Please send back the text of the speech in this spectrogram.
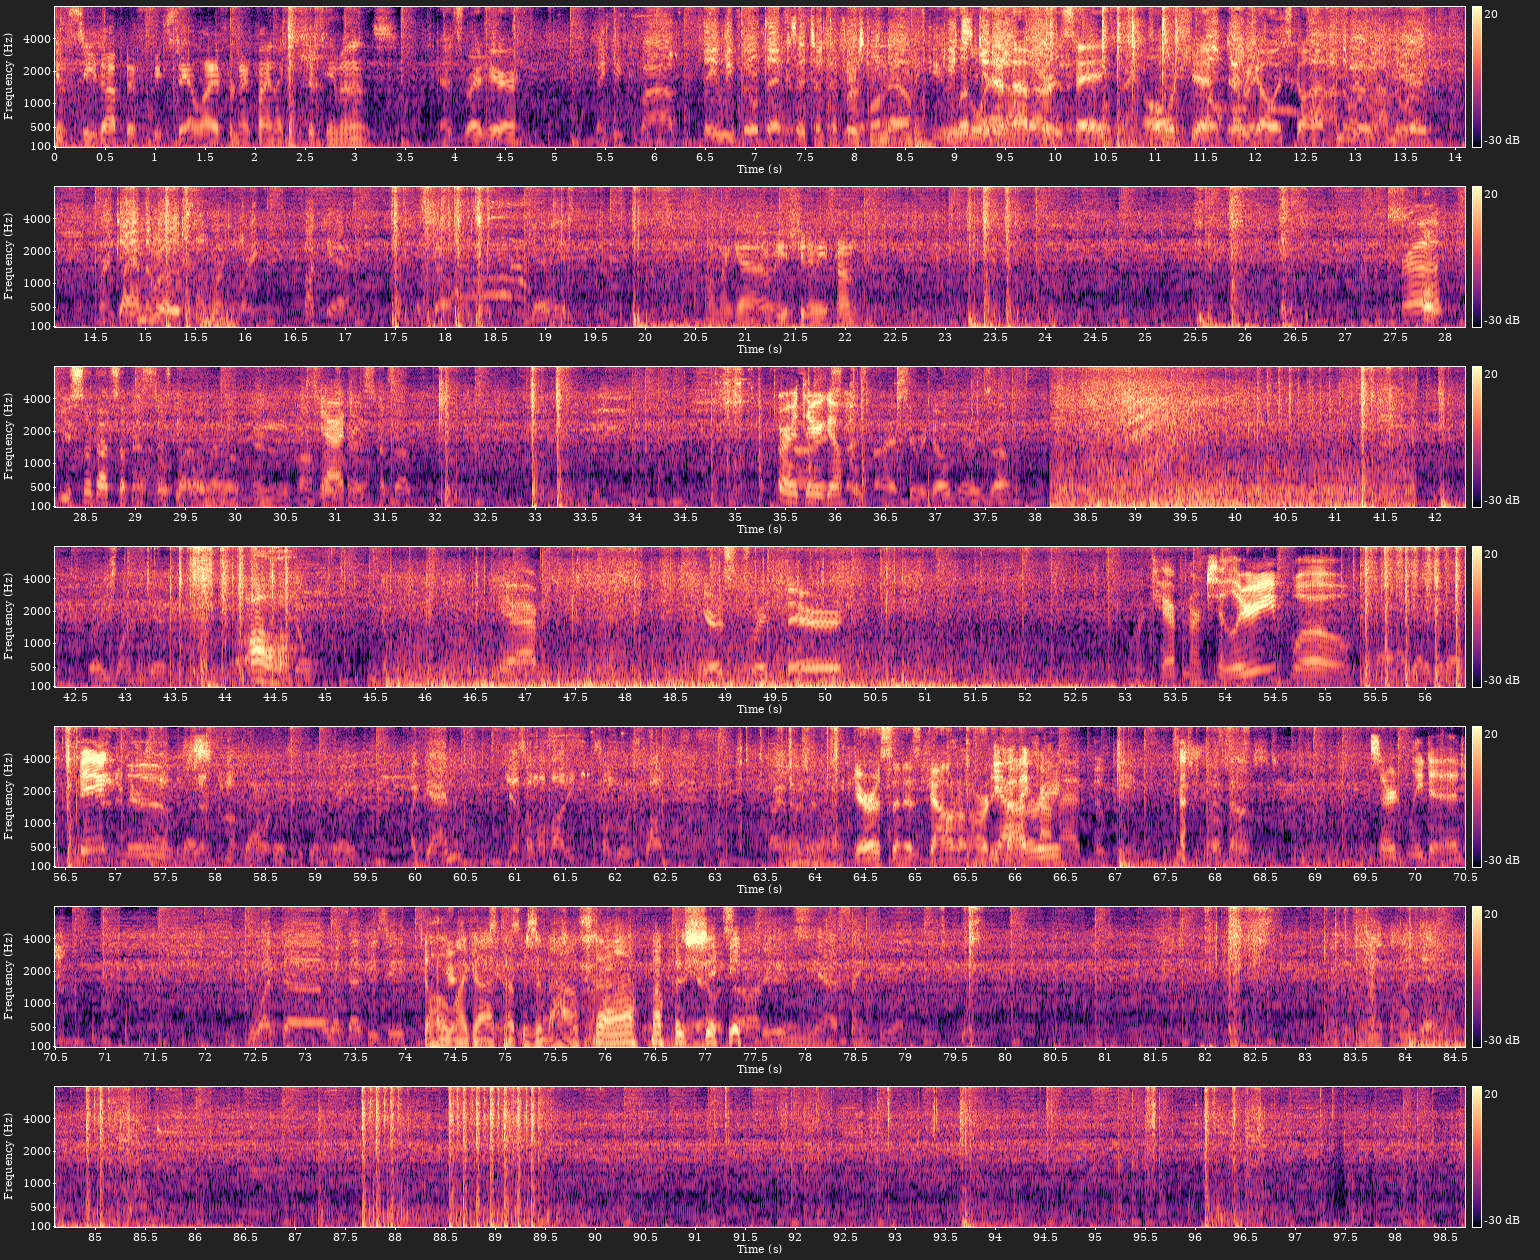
We can seed up if we stay alive for next by next 15 minutes. Yeah, it's right here. Thank you, Kebab. They rebuilt that because I took the first one down. You Little skid it out. MFers, hey? Oh shit, Oh, there we got it. go, it's Uh, gone. on the road, on the road. Guy on the road. Fuck yeah. Let's go. Oh my god, where are you shooting me from? Oh, you still got some Those pistols, people by in, way. in crossroads, Yeah, I do. guys. Heads up. Alright, there you go. Nice, Nice, nice. Here we go. Gary's up. What do you want to do? Oh! Yeah. Garrison's right there. We're capping artillery. Whoa. Uh, I gotta get off. Big move. But you've got this. You're doing great. Again? Yes, on my body. Someone's on the squad. Alright. Garrison is down on Artie Yeah, battery. they found that OP. That's down. Certainly did. What, uh, what's that, DC? Oh Yeah, my God, Pepper's in the yes. house. oh Yeah, shit. what's up, dudes? Yeah,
